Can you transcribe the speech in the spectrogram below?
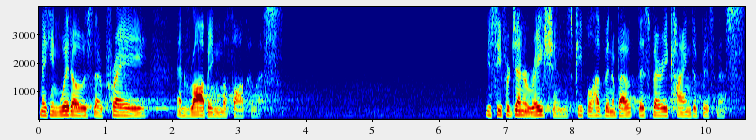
making widows their prey, and robbing the fatherless. You see, for generations, people have been about this very kind of business.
